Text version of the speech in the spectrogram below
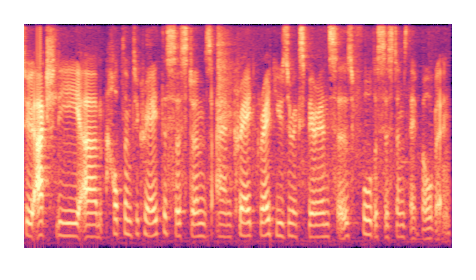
to actually um, help them to create the systems and create great user experiences for the systems they're building.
